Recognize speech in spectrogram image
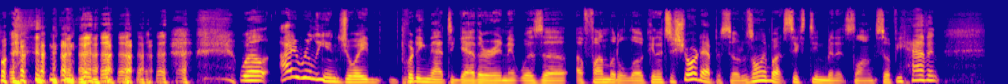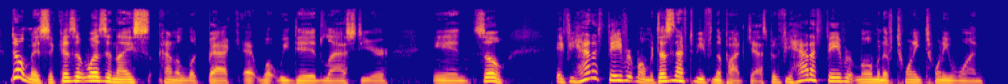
well, I really enjoyed putting that together, and it was a, a fun little look. And it's a short episode; it was only about 16 minutes long. So if you haven't, don't miss it because it was a nice kind of look back at what we did last year. And so, if you had a favorite moment, doesn't have to be from the podcast, but if you had a favorite moment of 2021,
